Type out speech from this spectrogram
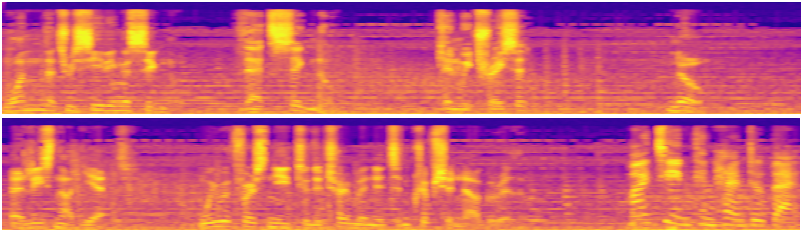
one that's receiving a signal. That signal. Can we trace it? No, at least not yet. We would first need to determine its encryption algorithm. my team can handle that.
